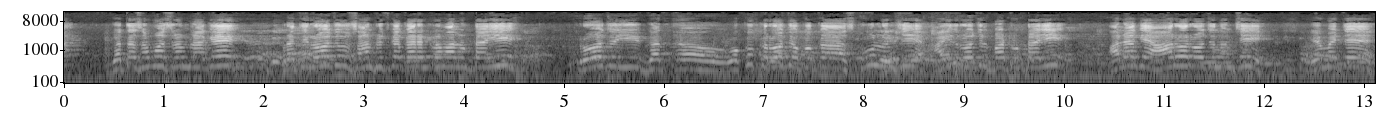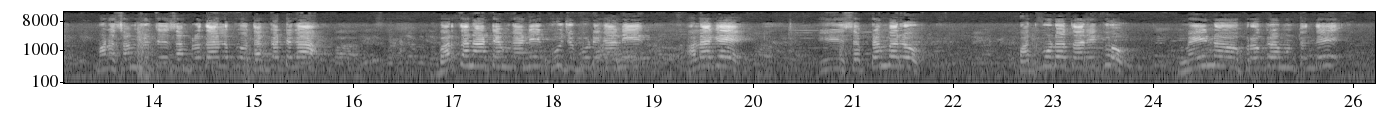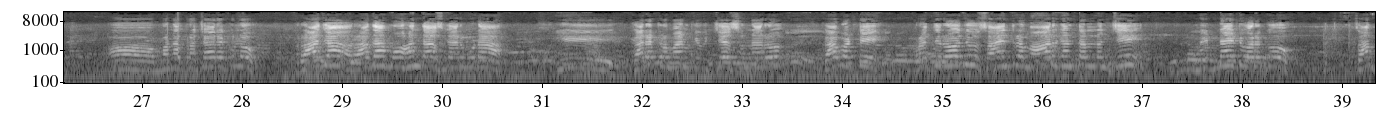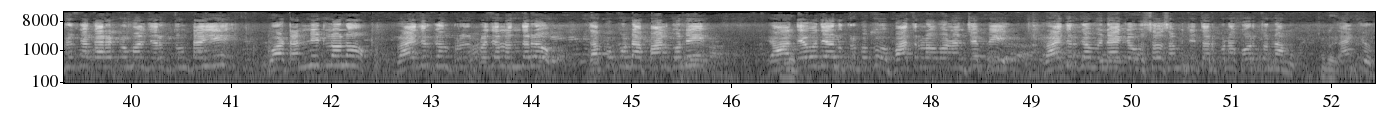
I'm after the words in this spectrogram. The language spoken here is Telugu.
గత సంవత్సరం లాగే ప్రతిరోజు సాంస్కృతిక కార్యక్రమాలు ఉంటాయి రోజు ఈ ఒక్కొక్క రోజు ఒక్కొక్క స్కూల్ నుంచి ఐదు రోజుల పాటు ఉంటాయి అలాగే ఆరో రోజు నుంచి ఏమైతే మన సంస్కృతి సంప్రదాయాలకు తగ్గట్టుగా భరతనాట్యం కానీ కూచిపూడి కానీ అలాగే ఈ సెప్టెంబరు పదమూడో తారీఖు మెయిన్ ప్రోగ్రాం ఉంటుంది మన ప్రచారకులు రాజా రాధా మోహన్ దాస్ గారు కూడా ఈ కార్యక్రమానికి విచ్చేస్తున్నారు. కాబట్టి ప్రతిరోజు సాయంత్రం ఆరు గంటల నుంచి మిడ్ నైట్ వరకు సాంస్కృతిక కార్యక్రమాలు జరుగుతుంటాయి. వాటన్నిటిలోనూ రాయదుర్గం ప్ర- ప్రజలందరూ తప్పకుండా పాల్గొని ఆ దేవదేవుని కృపకు పాత్రలు అవ్వాలని చెప్పి రాయదుర్గం వినాయక ఉత్సవ సమితి తరపున కోరుతున్నాము. Thank you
